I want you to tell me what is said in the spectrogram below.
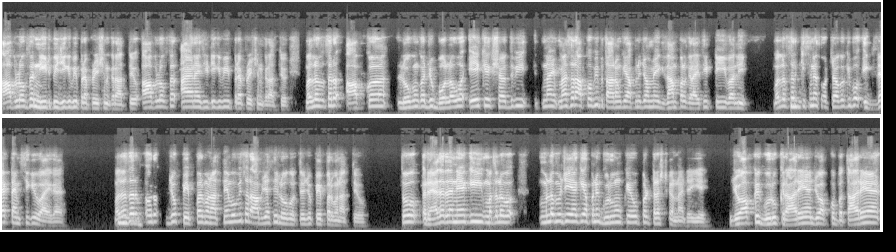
आप लोग सर नीट पीजी की भी प्रिपरेशन कराते हो आप लोग सर आईएनआईसीटी की भी प्रेपरेशन कराते हो। मतलब सर आपका लोगों का जो बोला हुआ एक एक शब्द भी इतना मैं सर आपको भी बता रहा हूँ कि आपने जो हमें एग्ज़ाम्पल कराई थी टी वाली मतलब सर हम्म। किसने सोचा होगा कि वो एग्जैक्ट एमसीक्यू आएगा। मतलब सर हम्म। और जो पेपर बनाते हैं वो भी सर आप जैसे लोग होते हैं जो पेपर बनाते हो। तो रेदर देन है कि मतलब मतलब मुझे यह कि अपने गुरुओं के ऊपर ट्रस्ट करना चाहिए। जो आपके गुरु करा रहे हैं जो आपको बता रहे हैं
